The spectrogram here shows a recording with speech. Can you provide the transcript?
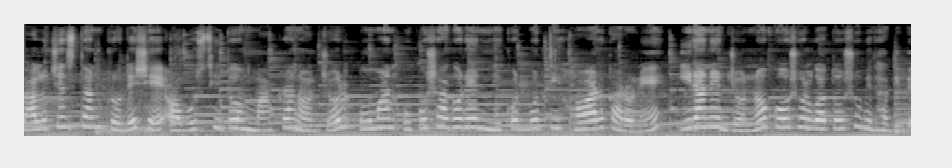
বালুচেস্তান প্রদেশে অবস্থিত মাকরান অঞ্চল ওমান উপসাগরের নিকটবর্তী হওয়ার কারণে ইরানের জন্য কৌশলগত সুবিধা দিবে।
